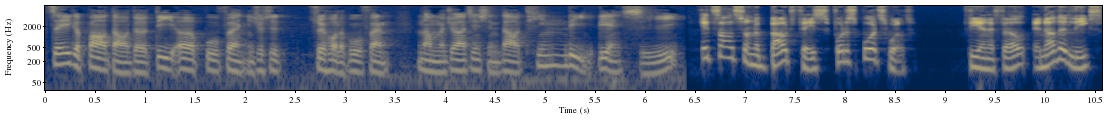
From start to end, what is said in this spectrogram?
这一个报道的第二部分，也就是最后的部分，那我们就要进行到听力练习。It's also an about face for the sports world. The NFL and other leagues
